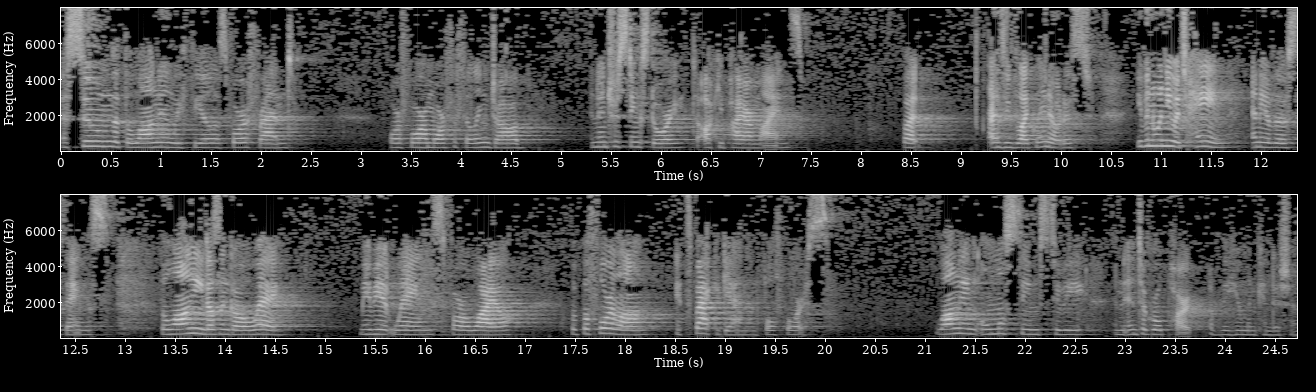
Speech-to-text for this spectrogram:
Assume that the longing we feel is for a friend or for a more fulfilling job, an interesting story to occupy our minds. But as you've likely noticed, even when you attain any of those things, the longing doesn't go away. Maybe it wanes for a while, but before long, it's back again in full force. Longing almost seems to be an integral part of the human condition.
